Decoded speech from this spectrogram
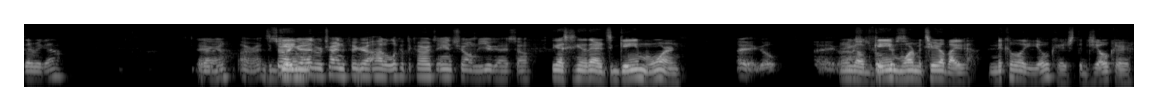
There we go. There you Yeah. go. All right. Sorry, game- guys. We're trying to figure out how to look at the cards and show them to you guys. So You guys can see it there. It's game worn. there you go. There you go. Game worn material by Nikola Jokic, the Joker.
